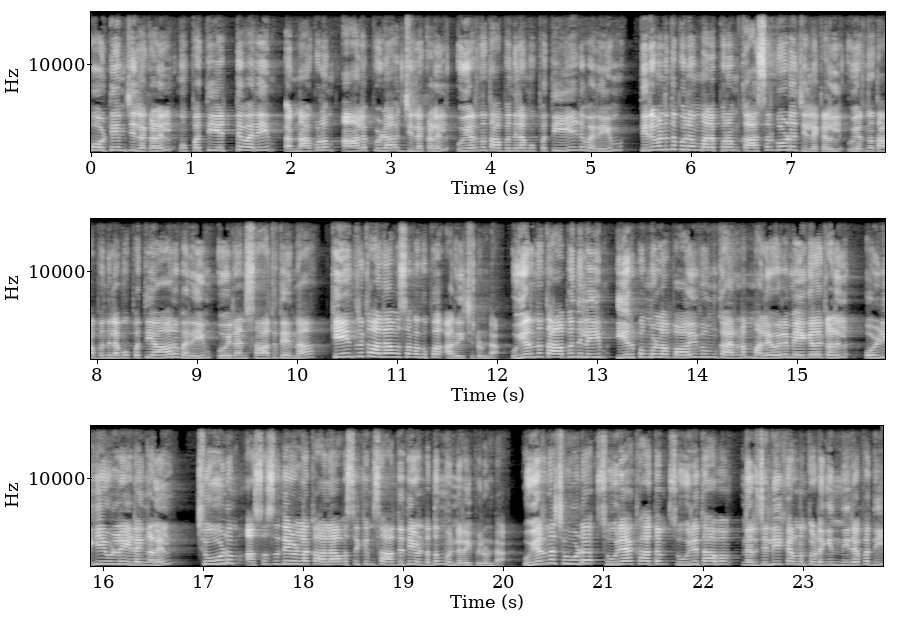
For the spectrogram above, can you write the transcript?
കോട്ടയം ജില്ലകളിൽ മുപ്പത്തിയെട്ട് വരെയും എറണാകുളം ആലപ്പുഴ ജില്ലകളിൽ ഉയർന്ന താപനില മുപ്പത്തിയേഴ് വരെയും തിരുവനന്തപുരം മലപ്പുറം കാസർഗോഡ് ജില്ലകളിൽ ഉയർന്ന താപനില മുപ്പത്തിയാറ് വരെയും ഉയരാൻ സാധ്യതയെന്ന് കേന്ദ്ര കാലാവസ്ഥാ വകുപ്പ് അറിയിച്ചിട്ടുണ്ട്. ഉയർന്ന താപനിലയും ഈർപ്പമുള്ള വായുവും കാരണം മലയോര മേഖലകളിൽ ഒഴികെയുള്ള ഇടങ്ങളിൽ ചൂടും അസ്വസ്ഥതയുള്ള കാലാവസ്ഥയ്ക്കും സാധ്യതയുണ്ടെന്നും മുന്നറിയിപ്പിലുണ്ട്. ഉയർന്ന ചൂട് സൂര്യാഘാതം സൂര്യതാപം നിർജലീകരണം തുടങ്ങി നിരവധി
